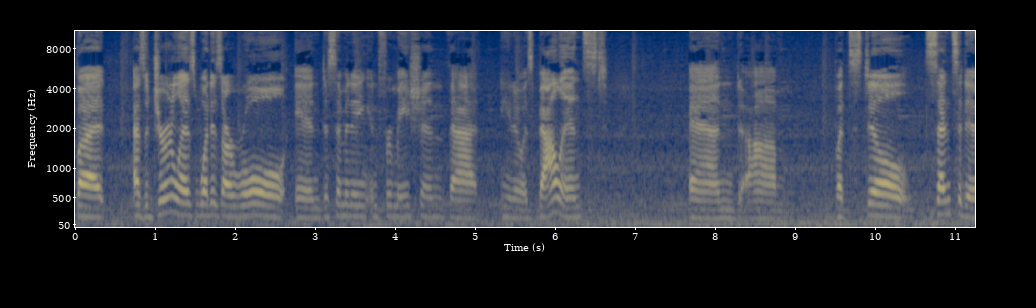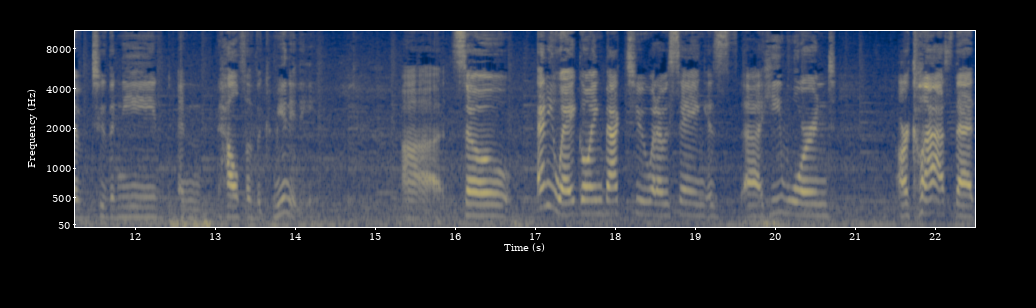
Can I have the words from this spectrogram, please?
But as a journalist, what is our role in disseminating information that you know is balanced and um, but still sensitive to the need and health of the community? Uh, so anyway, going back to what I was saying is uh, he warned our class that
